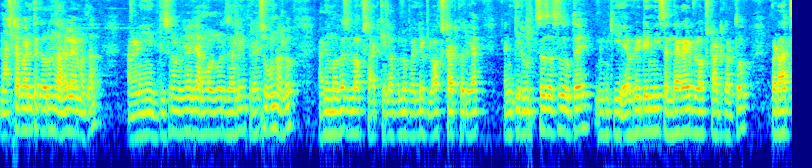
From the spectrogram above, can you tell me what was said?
नाश्ता पाणी तर करून झालेला आहे माझा. आणि दुसरं म्हणजे आंघोळ झाली फ्रेश होऊन आलो. आणि मगच ब्लॉग स्टार्ट केला. बोललो पहिले ब्लॉग स्टार्ट करूया. कारण की रोजचं जसंच होतं आहे की एव्हरीडे मी संध्याकाळी ब्लॉग स्टार्ट करतो. पण आज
